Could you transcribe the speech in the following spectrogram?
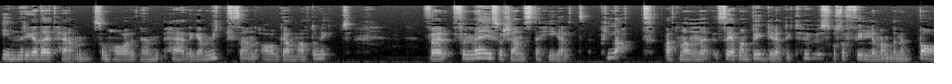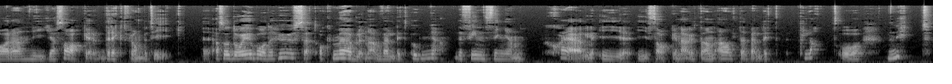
inreda ett hem som har den här härliga mixen av gammalt och nytt. För, för mig så känns det helt platt. Att man säger att man bygger ett nytt hus och så fyller man det med bara nya saker direkt från butik. Alltså då är ju både huset och möblerna väldigt unga. Det finns ingen själ i, i sakerna utan allt är väldigt platt och nytt.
